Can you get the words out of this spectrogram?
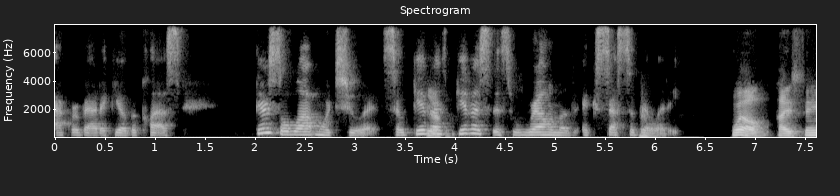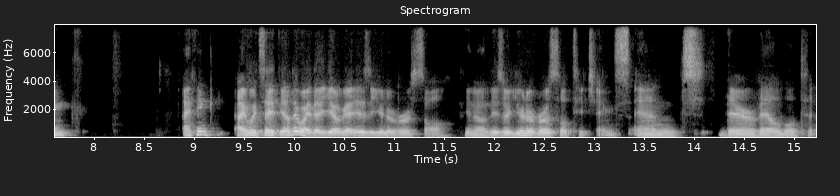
acrobatic yoga class there's a lot more to it. So give yeah. us give us this realm of accessibility. Well, I think I think I would say the other way that yoga is a universal. You know, these are universal teachings and they're available to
